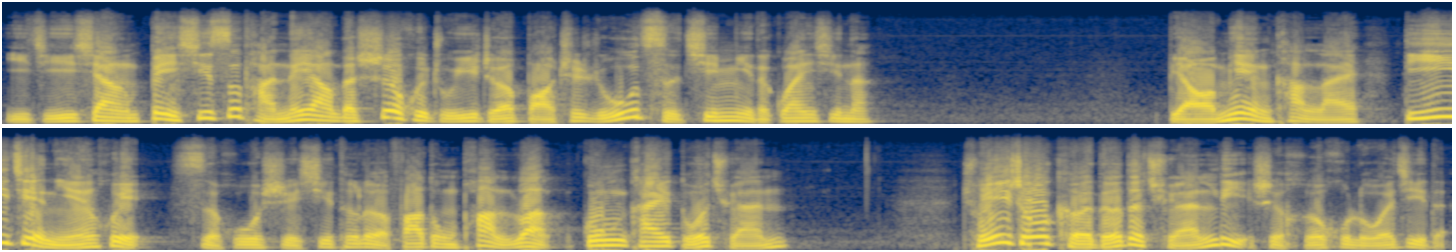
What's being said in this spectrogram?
以及像贝希斯坦那样的社会主义者保持如此亲密的关系呢？表面看来，第一届年会似乎是希特勒发动叛乱、公开夺权，垂手可得的权利是合乎逻辑的。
